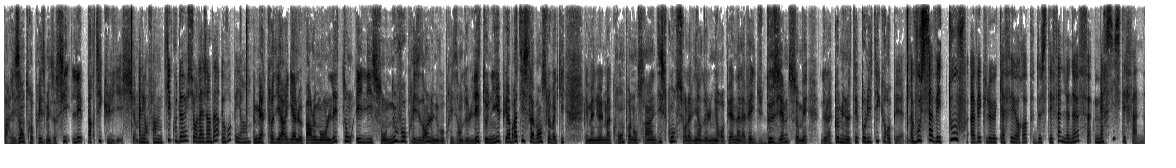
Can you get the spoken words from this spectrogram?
par les entreprises, mais aussi les particuliers. Allez, enfin, un petit coup d'œil sur l'agenda européen. Mercredi à Riga, le Parlement letton élit son nouveau président, le nouveau président de Lettonie. Et puis à Bratislava, en Slovaquie, Emmanuel Macron prononcera un discours sur l'avenir de l'Union européenne à la veille du deuxième sommet de la communauté politique européenne. Vous savez tout avec le Café Europe de Stéphane Leneuf. Merci Stéphane.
